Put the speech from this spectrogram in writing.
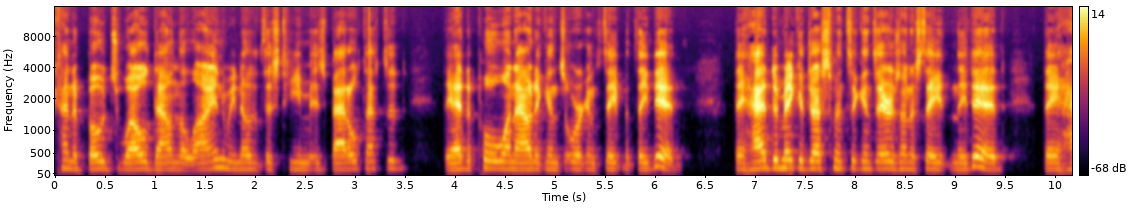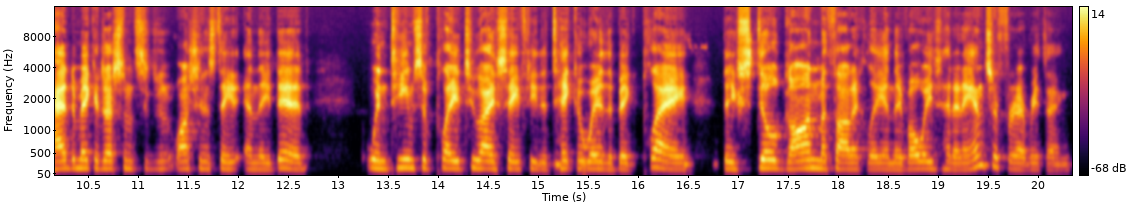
kind of bodes well down the line. We know that this team is battle tested. They had to pull one out against Oregon State, but they did. They had to make adjustments against Arizona State, and they did. They had to make adjustments against Washington State, and they did. When teams have played too high safety to take away the big play, they've still gone methodically, and they've always had an answer for everything.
